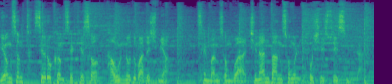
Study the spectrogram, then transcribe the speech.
명성특세로 검색해서 다운로드 받으시면 생방송과 지난 방송을 보실 수 있습니다.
